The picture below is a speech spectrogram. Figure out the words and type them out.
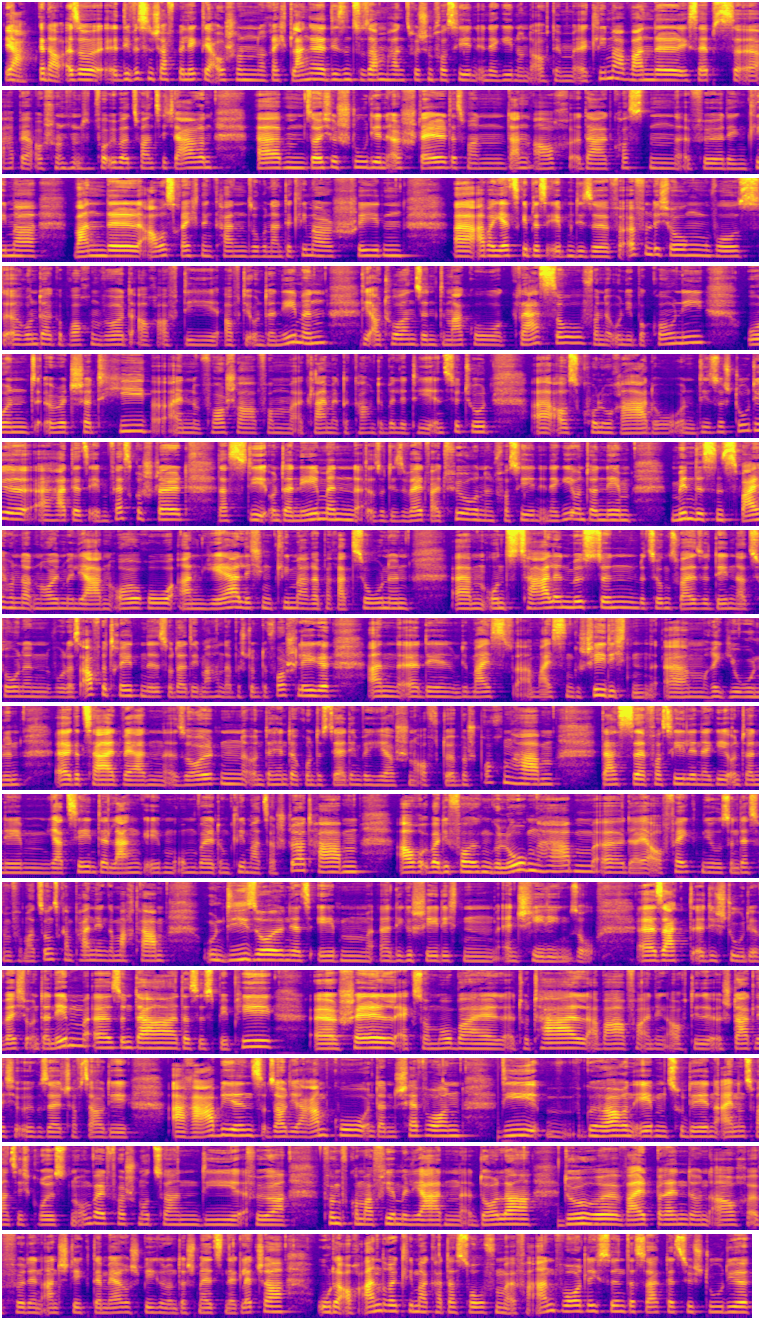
Ja, genau. Also äh, die Wissenschaft belegt ja auch schon recht lange diesen Zusammenhang zwischen fossilen Energien und auch dem äh, Klimawandel. Ich selbst äh, habe ja auch schon vor über 20 Jahren ähm, solche Studien erstellt, dass man dann auch da Kosten für den Klimawandel ausrechnen kann, sogenannte Klimaschäden. Äh, aber jetzt gibt es eben diese Veröffentlichung, wo es äh, runtergebrochen wird, auch auf die, auf die Unternehmen. Die Autoren sind Marco Grasso von der Uni Bocconi und Richard Heath, ein Forscher vom Climate Accountability Institute äh, aus Colorado. Und diese Studie äh, hat jetzt eben festgestellt, dass die Unternehmen, also diese weltweit führenden fossilen Energieunternehmen, mindestens 209 Milliarden Euro an jährlichen Klimareparationen ähm, uns zahlen müssten, beziehungsweise den Nationen, wo das aufgetreten ist, oder die machen da bestimmte Vorschläge an äh, den die meist, am meisten Geschädigten. Äh, ähm, Regionen äh, gezahlt werden sollten. Und der Hintergrund ist der, den wir hier schon oft äh, besprochen haben, dass äh, fossile Energieunternehmen jahrzehntelang eben Umwelt und Klima zerstört haben, auch über die Folgen gelogen haben, äh, da ja auch Fake News und Desinformationskampagnen gemacht haben. Und die sollen jetzt eben äh, die Geschädigten entschädigen. So äh, sagt äh, die Studie. Welche Unternehmen äh, sind da? Das ist BP, äh, Shell, ExxonMobil, äh, Total, aber vor allen Dingen auch die staatliche Ölgesellschaft Saudi-Arabiens, Saudi Aramco und dann Chevron. Die gehören eben zu den 21 größten Umweltverschmutzern, die für 5,4 Milliarden Dollar Dürre, Waldbrände und auch äh, für den Anstieg der Meeresspiegel und das Schmelzen der Gletscher oder auch andere Klimakatastrophen äh, verantwortlich sind. Das sagt jetzt die Studie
